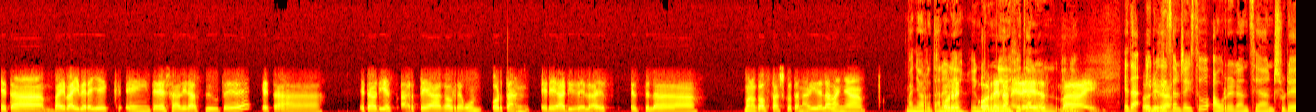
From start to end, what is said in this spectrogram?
Eta, bai, bai, beraiek e, interesa adirazi dute, eta, eta hori ez, artea gaur egun hortan ere ari dela, ez? Ez dela, bueno, gauza askotan ari dela, baina Baina horretan ere, ingurune horretan ere, ez? Bai, Eta iruditzen zaizu aurrerantzean zure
